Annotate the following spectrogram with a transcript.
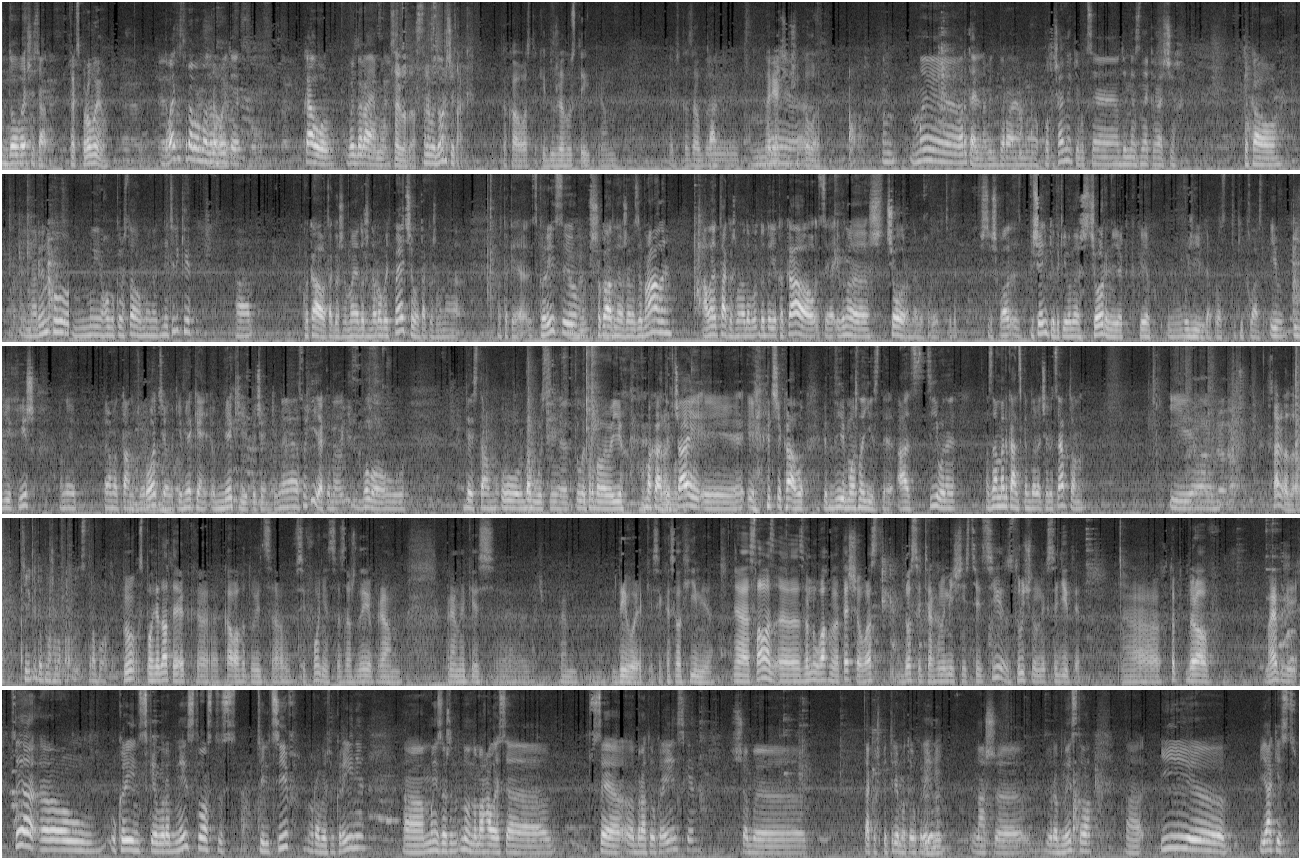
до V60. Так, спробуємо? Давайте спробуємо зробити каву, вибираємо Сальвадор. серведорчик. Так. Какао у вас такий дуже густий, прям, я б сказав, би, Так. гарячий Ми- шоколад. Ми ретельно відбираємо постачальників. Це один із найкращих какао на ринку. Ми його використовуємо не- не тільки а, какао, також моя дружина робить печиво, також вона ось таке з корицею. Шоколадне вже розібрали, але також вона додає- какао, це, і воно ж чорне виходить. Шоколад- Печеньки такі, вони ж чорні, як, як вугілля, просто такі класні. І під їх їж вони прямо тануть у роті, такі м'які, м'які печеньки. Не сухі, як воно було у, десь там у бабусі, коли треба їх вмакати в чай і, і, чи каву, і тоді можна їсти. А ці вони за американським, до речі, рецептом. І е, Сальвадор. тільки тут можна попро- спробувати. Ну, споглядати, як е, кава готується в сіфоні, це завжди прям, прям якесь е, прям диво, якесь, якась алхімія. Е, Слава е, звернув увагу на те, що у вас досить ергономічні стільці, зручно в них сидіти. Е, Хто підбирав меблі? Це е, українське виробництво ст- стільців, роблять в Україні. Е, ми завжди ну, намагалися все е, брати українське, щоб е, також підтримати Україну, наше виробництво. Е, і е, якість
